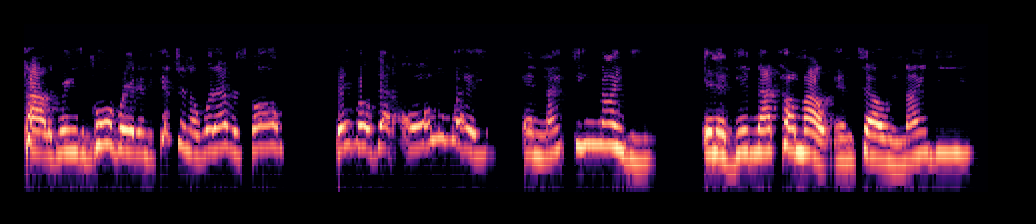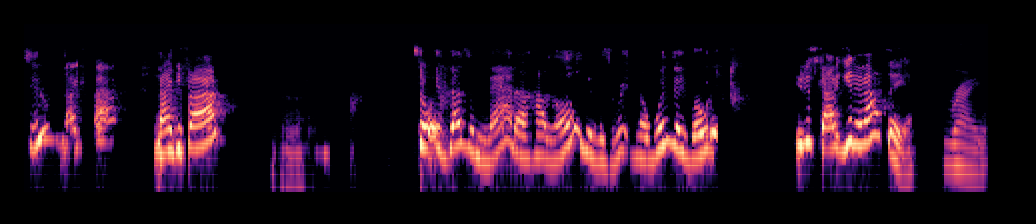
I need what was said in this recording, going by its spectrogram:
Collard Greens and Cornbread in the Kitchen, or whatever it's called. They wrote that all the way in 1990 and it did not come out until 92, 95, 95. Yeah. So it doesn't matter how long it was written or when they wrote it. You just got to get it out there. Right.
